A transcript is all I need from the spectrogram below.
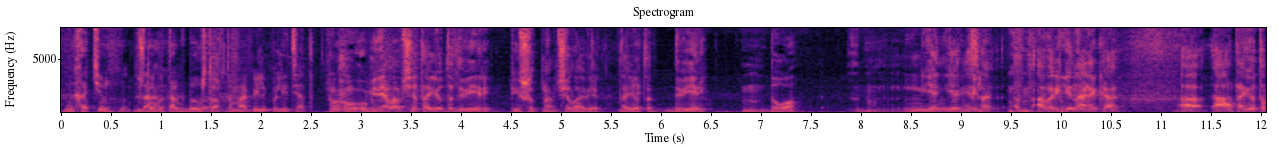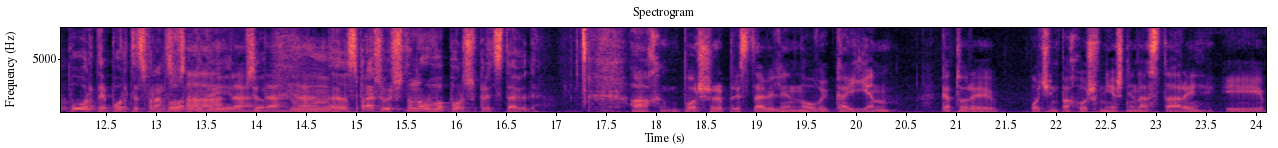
Мы хотим, да, чтобы так было. что автомобили полетят. У, у меня вообще Toyota дверь, пишет нам человек. Toyota дверь? До. Я, я не знаю. А, а в оригинале как? А, а, Toyota Порте, Порте с французского А, двери. да, Все. да, да. Спрашивают, что нового Porsche представили. Ах, Porsche представили новый Cayenne, который очень похож внешне на старый и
